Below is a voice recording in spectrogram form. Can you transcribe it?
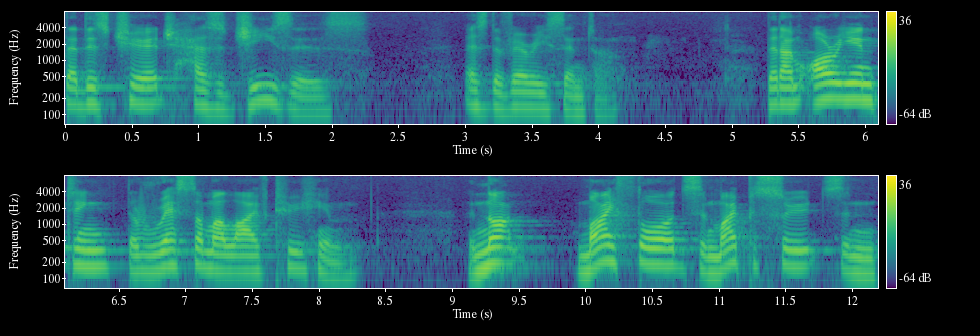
that this church has Jesus as the very center. That I'm orienting the rest of my life to Him. Not my thoughts and my pursuits and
